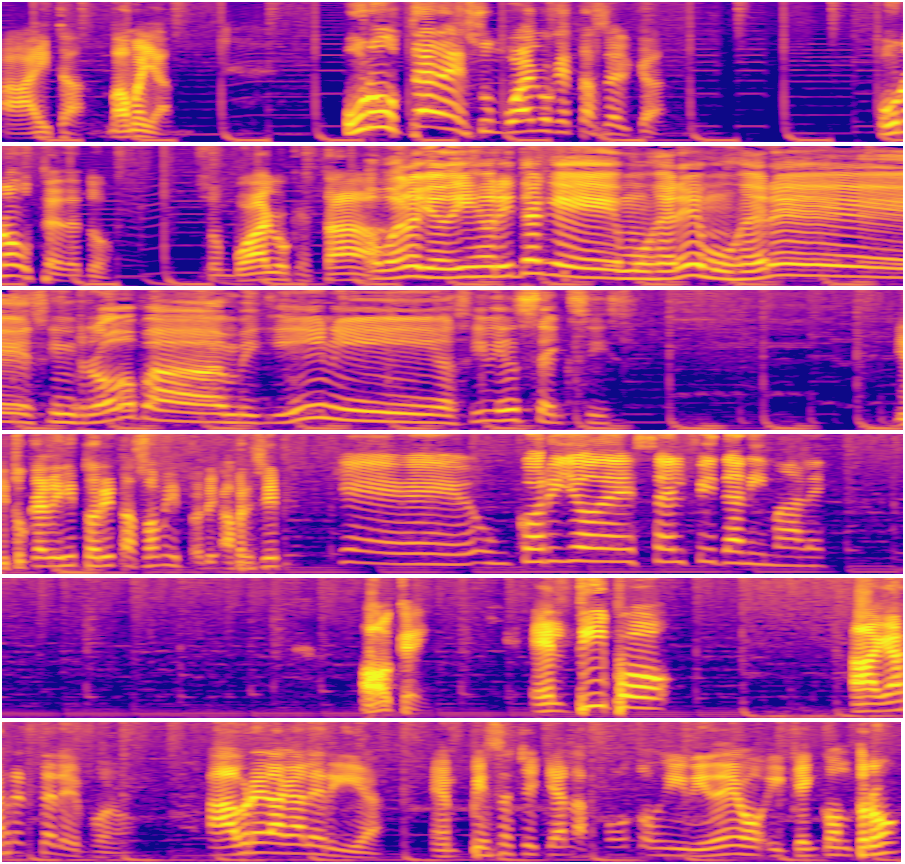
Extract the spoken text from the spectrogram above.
Ahí está, vamos allá. Uno de ustedes zumbó algo que está cerca. Uno de ustedes dos. Zumbó algo que está. Ah, bueno, yo dije ahorita que mujeres, mujeres sin ropa, en bikini, así bien sexys. ¿Y tú qué dijiste ahorita, Somi, a principio? Que un corillo de selfies de animales. Ok. El tipo agarra el teléfono, abre la galería, empieza a chequear las fotos y videos y ¿qué encontró?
